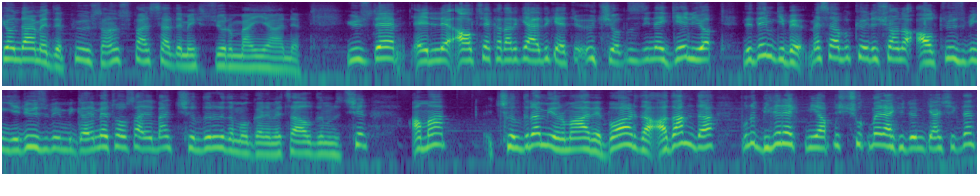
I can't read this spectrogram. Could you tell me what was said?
göndermedi. Pulsar'ın Supercell demek istiyorum ben yani. %56'ya kadar geldik. Evet 3 yıldız yine geliyor. Dediğim gibi mesela bu köyde şu anda 600 bin 700 bin bir ganimet olsaydı ben çıldırırdım o ganimeti aldığımız için. Ama çıldıramıyorum abi. Bu arada adam da bunu bilerek mi yapmış çok merak ediyorum gerçekten.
